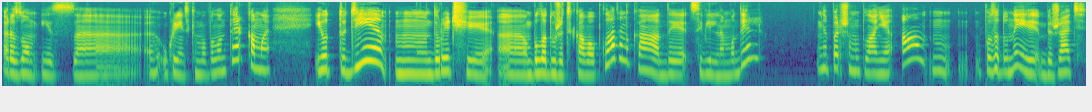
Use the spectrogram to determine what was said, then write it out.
разом із е, українськими волонтерками. І от тоді, до речі, е, була дуже цікава обкладинка, де цивільна модель на першому плані, а позаду неї біжать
